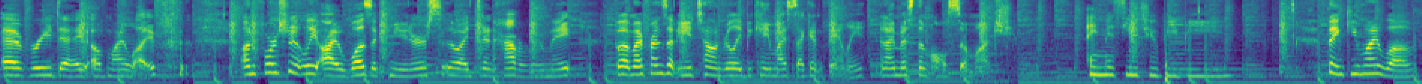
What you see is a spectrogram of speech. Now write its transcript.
every day of my life. Unfortunately, I was a commuter, so I didn't have a roommate, but my friends at E Town really became my second family, and I miss them all so much. I miss you too, BB. Thank you, my love.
